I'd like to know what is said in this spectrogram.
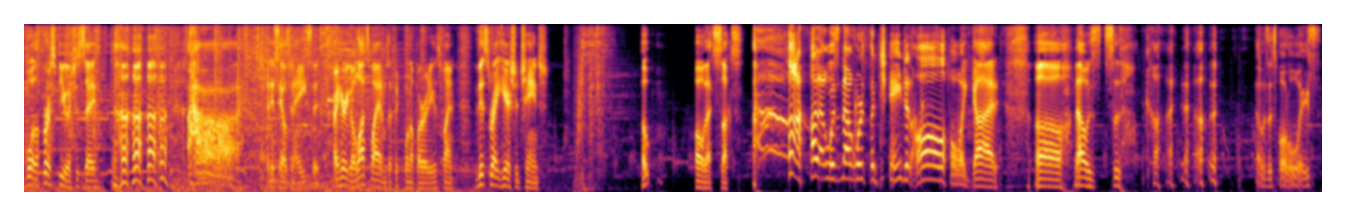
Well, the first few, I should say. ah! I didn't say I was gonna ace it. Alright, here we go. Lots of items. I picked one up already. It's fine. This right here should change. Oh. Oh, that sucks. that was not worth the change at all. Oh my god. Oh, that was oh god. that was a total waste.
